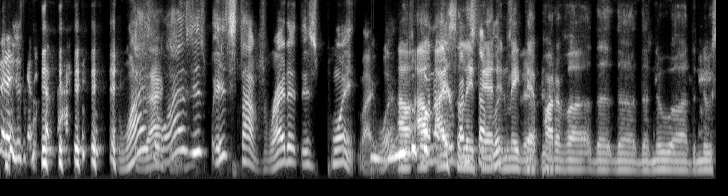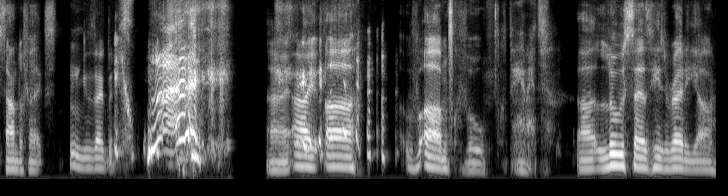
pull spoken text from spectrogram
then it's just gonna come back. why is it, why is this? It stops right at this point. Like what? I'll- I'll, I'll going on? Everybody isolate that and make that part of uh the the the new uh the new sound effects. exactly. All right, all right. Uh, v- um, Vu, damn it. Uh, Lou says he's ready, y'all.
